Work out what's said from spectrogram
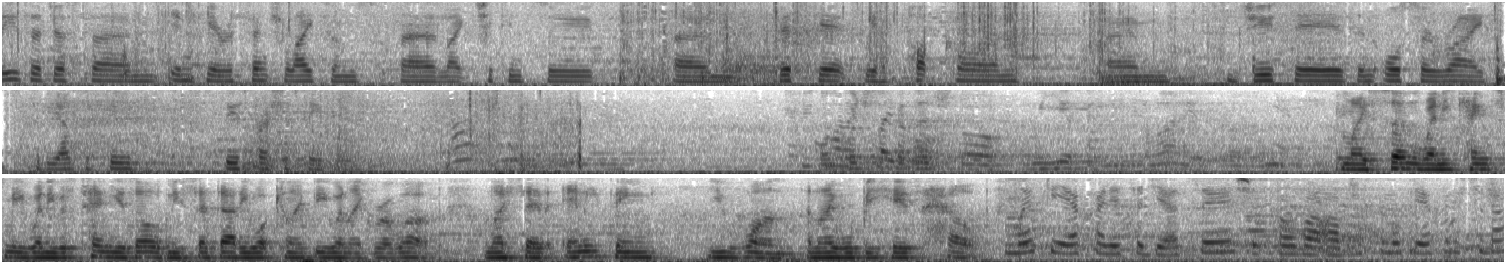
these are just um, in here essential items uh, like chicken soup, um, biscuits, we have popcorn, um, juices and also rice to be able to feed these precious people. My son, when he came to me when he was 10 years old and he said, Daddy, what can I be when I grow up? And I said, anything you want, and I will be here to help. Мы приехали с Одессы 6 августа, мы приехали сюда.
